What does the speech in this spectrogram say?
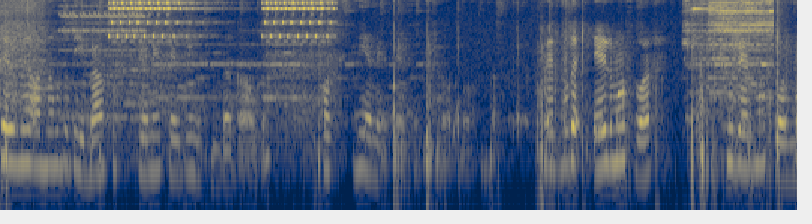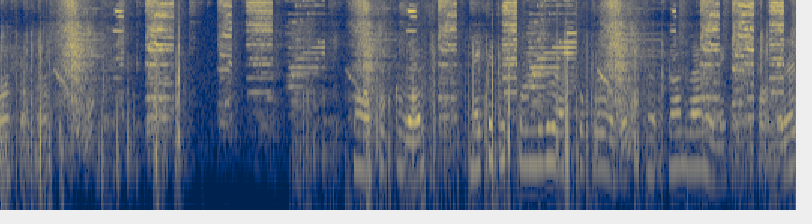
sevme anlamında değil. Ben sosis yemeyi sevdiğim için Dog'ı aldım. Sosisli yemeyi sevdiğim için aldım aslında. Evet burada elmas var. 200 elmas var maşallah. Nex'e güç puanları ver çok oldu. Şu, an vermiyor Nex'e güç puanları.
